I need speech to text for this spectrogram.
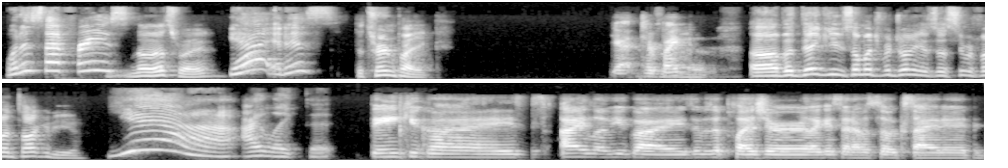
what is that phrase? no, that's right. Yeah, it is. The Turnpike. Yeah, Turnpike. Uh, but thank you so much for joining us. It was super fun talking to you. Yeah, I liked it. Thank you guys. I love you guys. It was a pleasure. Like I said, I was so excited.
